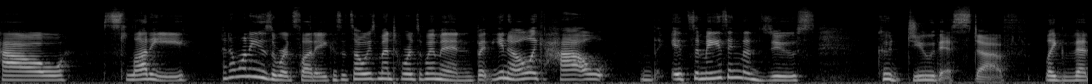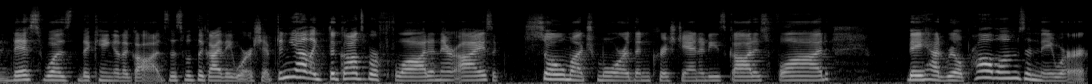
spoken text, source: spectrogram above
how slutty. I don't want to use the word slutty because it's always meant towards women, but you know, like how it's amazing that Zeus could do this stuff. Like that this was the king of the gods. This was the guy they worshipped. And yeah, like the gods were flawed in their eyes, like so much more than Christianity's god is flawed. They had real problems and they were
